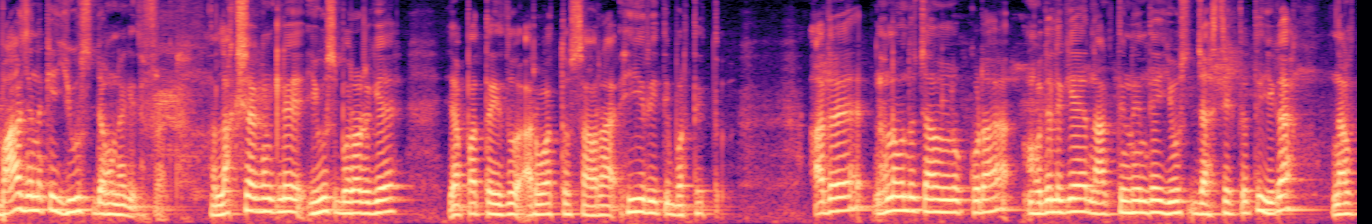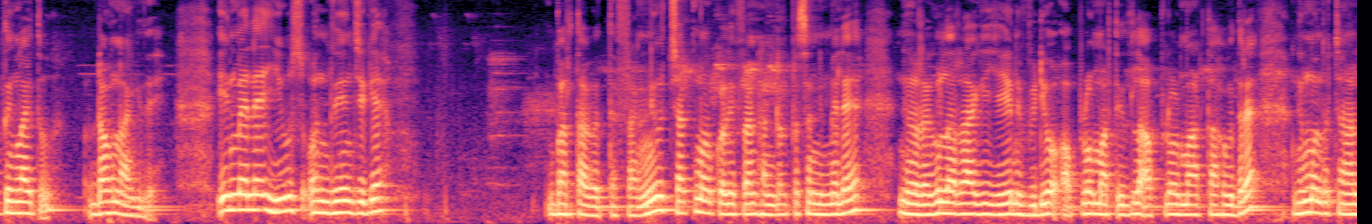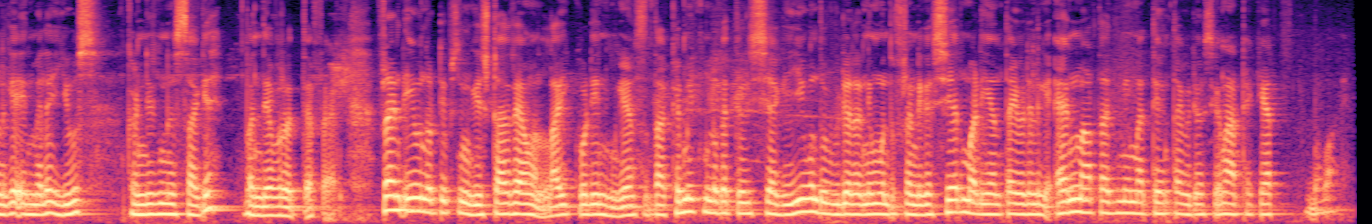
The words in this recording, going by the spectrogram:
ಭಾಳ ಜನಕ್ಕೆ ಯೂಸ್ ಡೌನ್ ಆಗಿದೆ ಫ್ರೆಂಡ್ ಲಕ್ಷ ಗಂಟಲೆ ಯೂಸ್ ಬರೋರಿಗೆ ಎಪ್ಪತ್ತೈದು, ಅರುವತ್ತು ಸಾವಿರ ಈ ರೀತಿ ಬರ್ತಿತ್ತು. ಆದರೆ ನನ್ನ ಒಂದು ಚಾನಲ್ಲು ಕೂಡ ಮೊದಲಿಗೆ ನಾಲ್ಕು ತಿಂಗಳಿಂದ ಯೂಸ್ ಜಾಸ್ತಿ ಆಗ್ತಿತ್ತು, ಈಗ ನಾಲ್ಕು ತಿಂಗಳಾಯಿತು ಡೌನ್ ಆಗಿದೆ. ಇನ್ಮೇಲೆ ಯೂಸ್ ಒಂದು ರೇಂಜಿಗೆ ಬರ್ತಾಗುತ್ತೆ ಫ್ರೆಂಡ್ ನೀವು ಚೆಕ್ ಮಾಡ್ಕೊಳ್ಳಿ ಫ್ರೆಂಡ್ ಹಂಡ್ರೆಡ್ ಪರ್ಸೆಂಟ್ ಮೇಲೆ ನೀವು ರೆಗ್ಯುಲರ್ ಆಗಿ ಏನು ವಿಡಿಯೋ ಅಪ್ಲೋಡ್ ಮಾಡ್ತಿದ್ದಿಲ್ಲ ಅಪ್ಲೋಡ್ ಮಾಡ್ತಾ ಹೋದರೆ ನಿಮ್ಮೊಂದು ಚಾನಲ್ಗೆ ಇನ್ಮೇಲೆ ಯೂಸ್ ಕಂಟಿನ್ಯೂಸ್ ಆಗಿ ಬಂದೇ ಬರುತ್ತೆ ಫ್ರೆಂಡ್ ಫ್ರೆಂಡ್ ಈ ಒಂದು ಟಿಪ್ಸ್ ನಿಮಗೆ ಇಷ್ಟ ಆದರೆ ಅವನು ಲೈಕ್ ಕೊಡಿ, ನಿಮಗೆ ಅನ್ಸುತ್ತಾ ಕಮೆಂಟ್ ಮೂಲಕ ತಿಳಿಸಿ. ಆಗಿ ಈ ಒಂದು ವಿಡಿಯೋನ ನಿಮ್ಮೊಂದು ಫ್ರೆಂಡಿಗೆ ಶೇರ್ ಮಾಡಿ ಅಂತ ವಿಡಿಯೋಲಿಗೆ ಎಂಡ್ ಮಾಡ್ತಾ ಇದ್ದೀನಿ. ಮತ್ತೆ ಅಂತ ವಿಡಿಯೋಸ್ ಏನೋ ಟೇಕ್ ಕೇರ್ ಬಾಯ್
